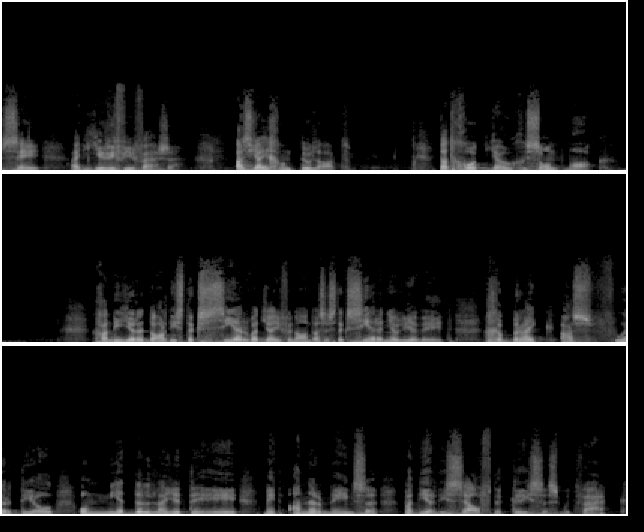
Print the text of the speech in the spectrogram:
sê uit hierdie vier verse. As jy gaan toelaat dat God jou gesond maak, gaan die Here daardie stuk seer wat jy vanaand as 'n stuk seer in jou lewe het, gebruik as voordeel om medelee te hê met ander mense wat deur dieselfde krisis moet werk.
